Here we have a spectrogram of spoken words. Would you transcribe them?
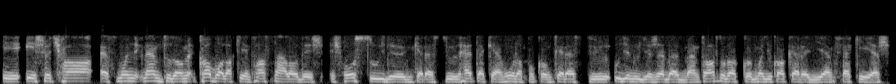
és hogyha ezt mondjuk nem tudom, kabalaként használod, és, és hosszú időn keresztül, heteken, hónapokon keresztül ugyanúgy a zsebedben tartod, akkor mondjuk akár egy ilyen fekélyes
